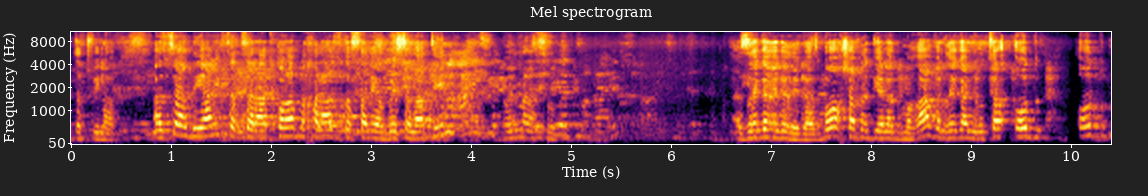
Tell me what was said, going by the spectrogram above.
את התפילה. אז בסדר, נהיה לי קצת סלט, כל המחלה הזאת עשה לי הרבה סלטים, אין מה לעשות. אז רגע רגע רגע, אז בואו עכשיו נגיע לגמרא, אבל רגע אני רוצה עוד, עוד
